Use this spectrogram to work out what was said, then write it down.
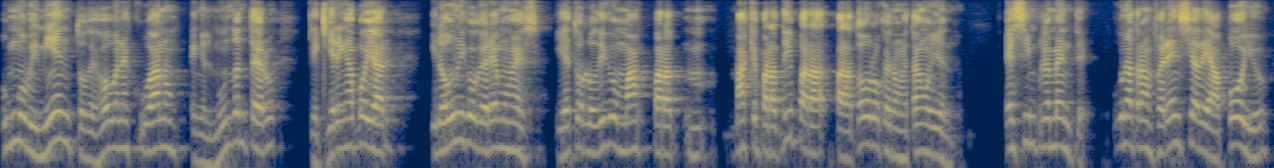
un movimiento de jóvenes cubanos en el mundo entero que quieren apoyar y lo único que queremos es, y esto lo digo más, para, más que para ti, para, para todos los que nos están oyendo, es simplemente una transferencia de apoyo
